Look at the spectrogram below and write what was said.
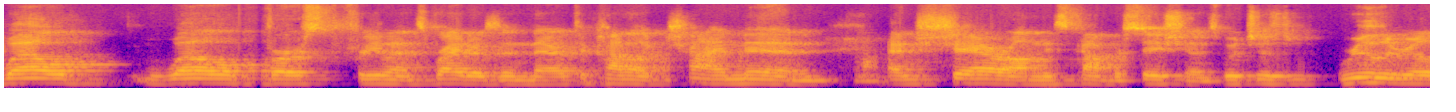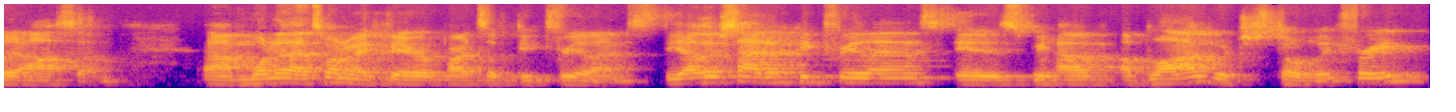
well well versed freelance writers in there to kind of like chime in and share on these conversations which is really really awesome. Um, one of that's one of my favorite parts of peak freelance. The other side of peak freelance is we have a blog which is totally free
